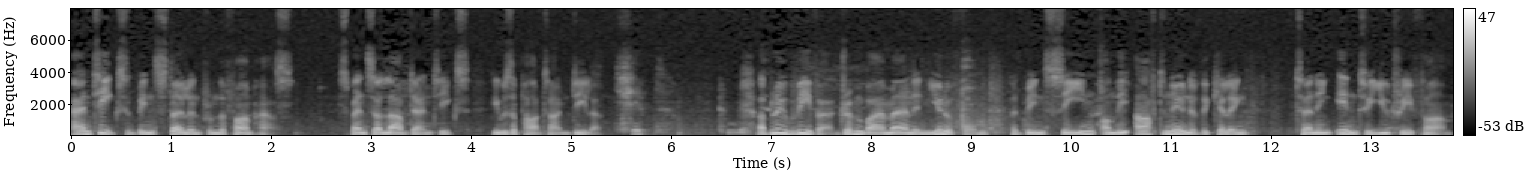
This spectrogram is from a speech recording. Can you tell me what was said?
Antiques had been stolen from the farmhouse. Spencer loved antiques. He was a part-time dealer. Chipped. A blue Viva, driven by a man in uniform, had been seen on the afternoon of the killing, turning into Yew Tree Farm.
